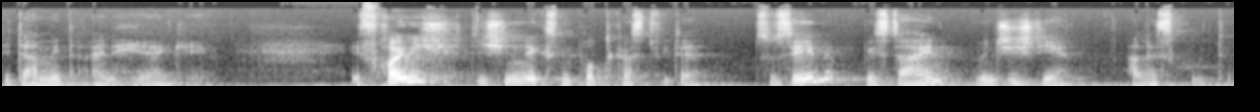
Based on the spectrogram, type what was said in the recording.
die damit einhergehen. Ich freue mich, dich im nächsten Podcast wieder zu sehen. Bis dahin wünsche ich dir alles Gute.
